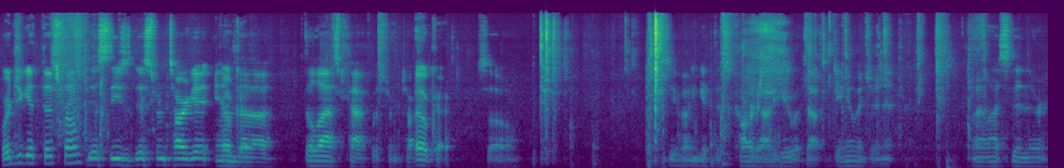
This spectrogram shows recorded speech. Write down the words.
Where'd you get this from? This these this from Target, and Okay. the the last pack was from Target. Okay. So see if I can get this card out of here without damaging it. Well, that's in there.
